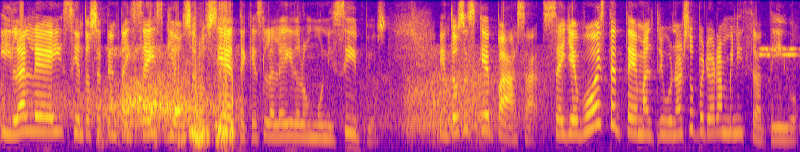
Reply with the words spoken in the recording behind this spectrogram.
y la ley 176-07, que es la ley de los municipios. Entonces, ¿qué pasa? Se llevó este tema al Tribunal Superior Administrativo.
